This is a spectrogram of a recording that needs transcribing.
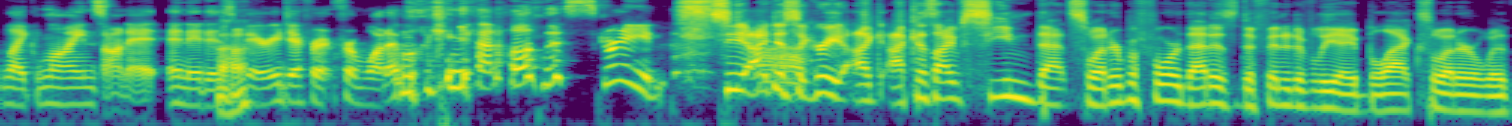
like lines on it and it is Uh-huh. very different from what I'm looking at on this screen. See, I disagree. I because I've seen that sweater before. That is definitively a black sweater with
